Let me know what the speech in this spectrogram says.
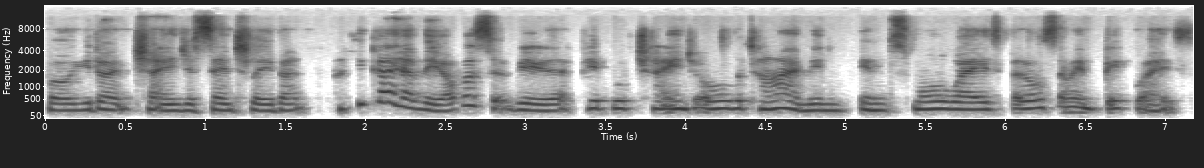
well, you don't change essentially, but I think I have the opposite view that people change all the time in in small ways, but also in big ways.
